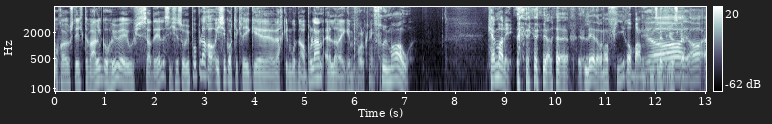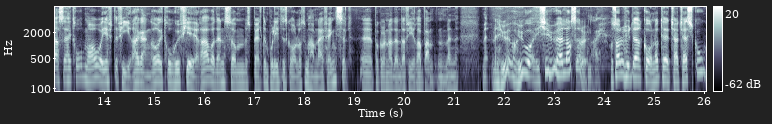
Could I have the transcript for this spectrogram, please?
og har jo stilt til valg, og hun er jo særdeles ikke så upopulær, har ikke gått til krig verken mot naboland eller egen befolkning. Fru Mao. Hvem av de? ja, er lederen av firerbanden, så vidt jeg husker. ja, altså jeg tror Mao var gift fire ganger, jeg tror hun fjerde var den som spilte en politisk rolle som havna i fengsel eh, av den der firerbanden. Men, men, men hun, hun, ikke hun heller, ser du. Nei. Og så har du hun der kona til Ceausescu,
